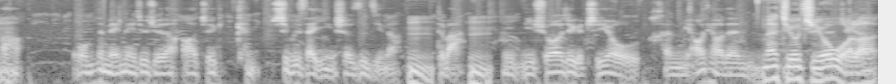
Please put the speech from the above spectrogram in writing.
啊，我们的美美就觉得，哦，这肯是不是在影射自己呢？嗯对吧？嗯，你你说这个只有很苗条的，那只有只有我了，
